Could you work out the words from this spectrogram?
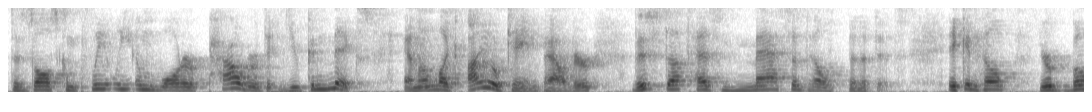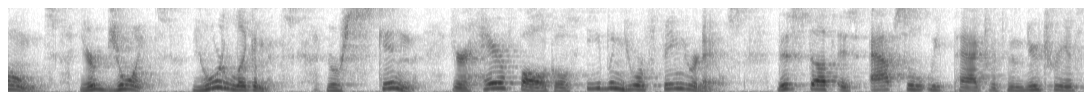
dissolves completely in water powder that you can mix. And unlike iocane powder, this stuff has massive health benefits. It can help your bones, your joints, your ligaments, your skin, your hair follicles, even your fingernails. This stuff is absolutely packed with the nutrients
